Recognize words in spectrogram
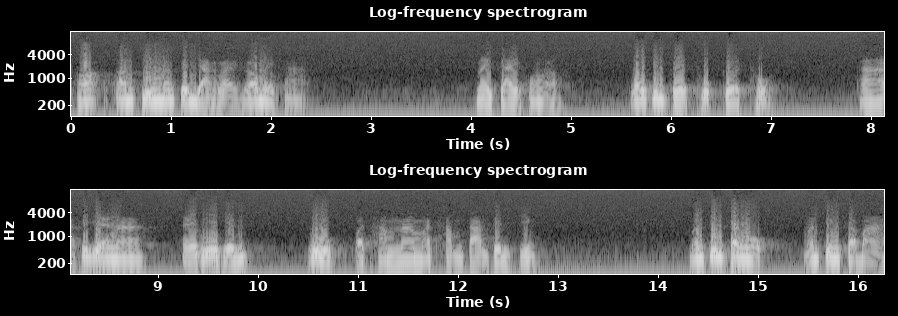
เพราะความจริงมันเป็นอย่างไร เราไม่ทราบ ในใจของเรา เราจึงเกิดทุกข์เกิดโทษ ถ้าพิจารณาให้รู้เห็นรูปประธรรมนามธรรมตามเป็นจริง มันจึงสงบ มันจึงสบาย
